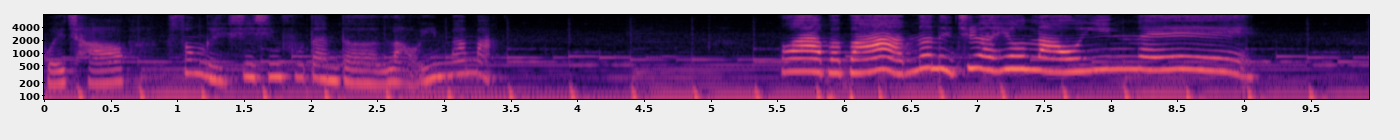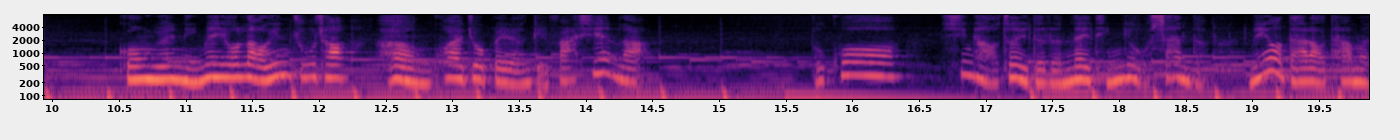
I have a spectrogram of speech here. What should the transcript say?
回巢，送给细心孵蛋的老鹰妈妈。哇，爸爸，那里居然有老鹰呢！公园里面有老鹰筑巢，很快就被人给发现了。不过幸好这里的人类挺友善的，没有打扰他们。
